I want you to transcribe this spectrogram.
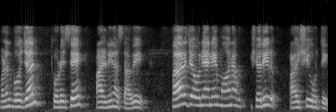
म्हणून भोजन थोडेसे आळणी असावे. फार जेवल्याने मन शरीर आळशी होते.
